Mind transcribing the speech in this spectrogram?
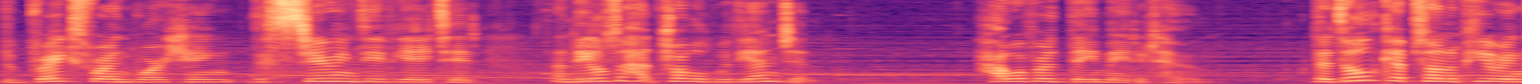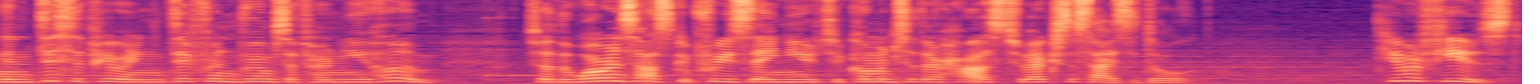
The brakes weren't working, the steering deviated, and they also had trouble with the engine. However, they made it home. The doll kept on appearing and disappearing in different rooms of her new home, so the Warrens asked a priest they knew to come into their house to exorcise the doll. He refused,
